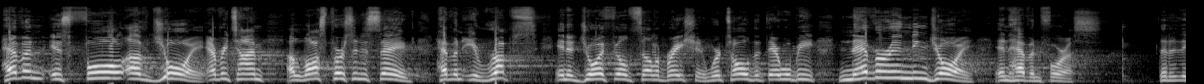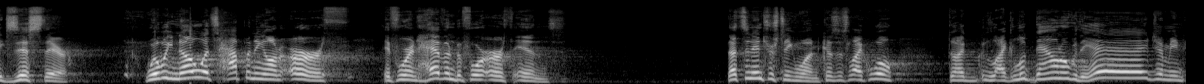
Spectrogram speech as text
heaven is full of joy. Every time a lost person is saved, heaven erupts in a joy filled celebration. We're told that there will be never ending joy in heaven for us, that it exists there. Will we know what's happening on earth if we're in heaven before earth ends? That's an interesting one because it's like, well, do I like look down over the edge? I mean,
